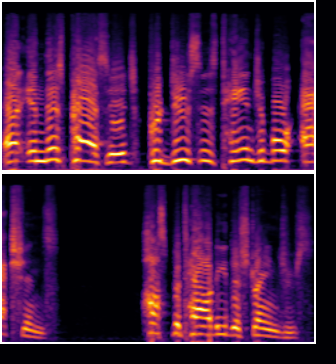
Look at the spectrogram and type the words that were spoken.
uh, in this passage produces tangible actions hospitality to strangers,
